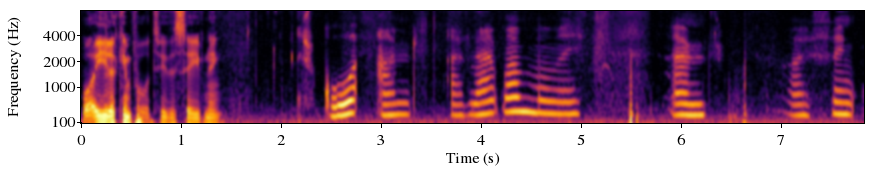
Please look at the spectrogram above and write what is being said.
What are you looking forward to this evening? School and I like my mummy and I think th-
